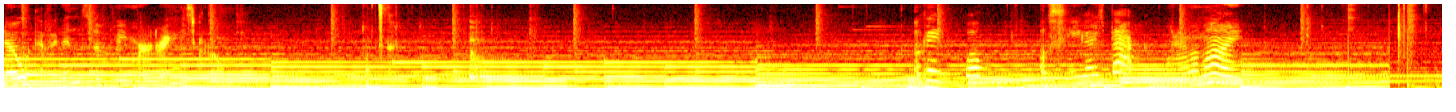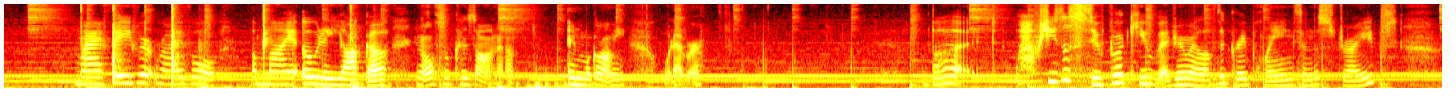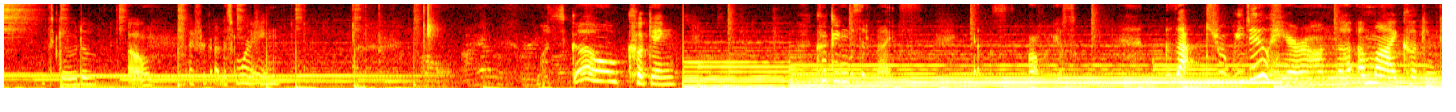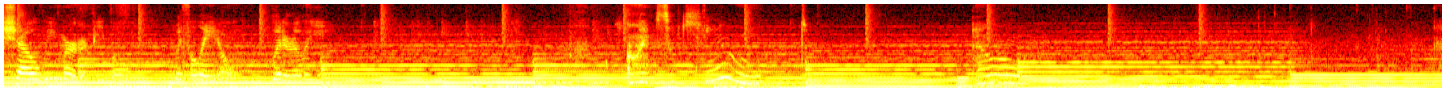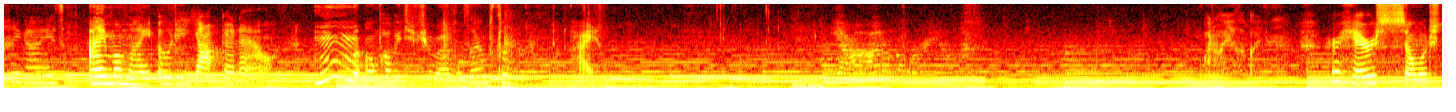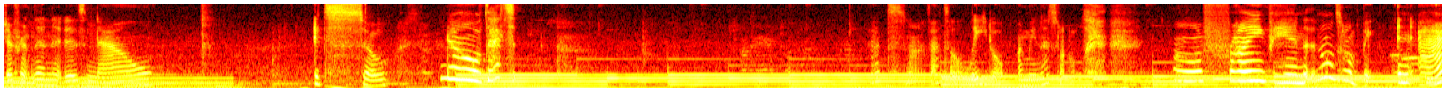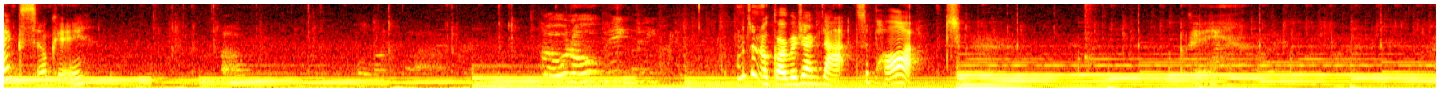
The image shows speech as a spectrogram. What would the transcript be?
no evidence of me murdering this girl. Okay, well, I'll see you guys back when I'm on mine. My favorite rival, Amai Odayaka, and also Kizana, and Megami, whatever. But wow, she's a super cute bedroom. I love the gray planks and the stripes. Let's go to oh, I forgot this morning. Let's go cooking. Cooking with a knife. Yes, obviously. That's what we do here on the uh, Amai cooking show. We murder people with a ladle, literally. Oh, I'm so cute. I'm Amai Odayaka now. Mmm, I'll probably teach you rival. So, hi. Yeah, I don't know where I am. What do I look like? Her hair is so much different than it is now. It's so. No, that's. That's not. That's a ladle. I mean, that's not. A, oh, a frying pan. No, it's not big. An axe? Okay. It's not a garbage like that. It's a pot. Okay.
